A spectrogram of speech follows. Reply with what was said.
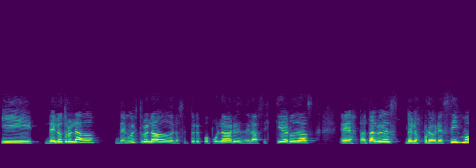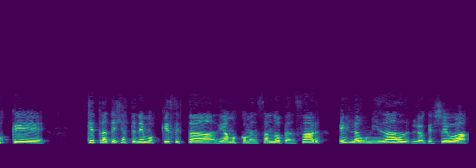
y del otro lado, de nuestro lado, de los sectores populares, de las izquierdas, eh, hasta tal vez de los progresismos, ¿qué, ¿qué estrategias tenemos? ¿Qué se está, digamos, comenzando a pensar? ¿Es la unidad lo que lleva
